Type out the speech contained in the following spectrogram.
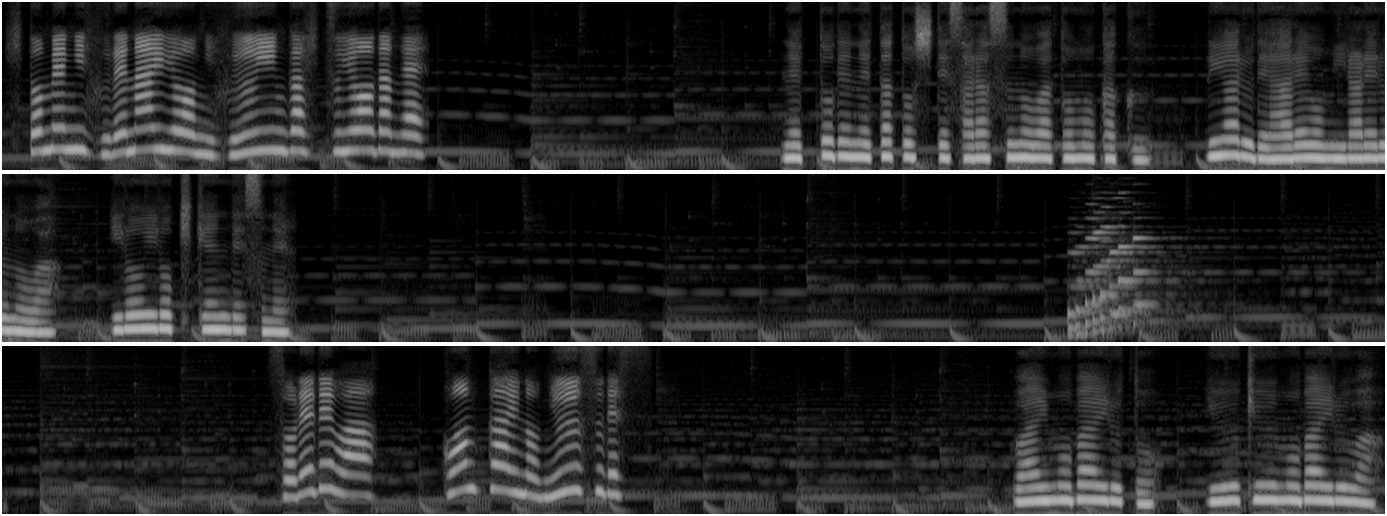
人目に触れないように封印が必要だね。ネットでネタとして晒すのはともかく、リアルであれを見られるのは、色々危険ですね。それでは、今回のニュースです。Y モバイルと UQ モバイルは、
